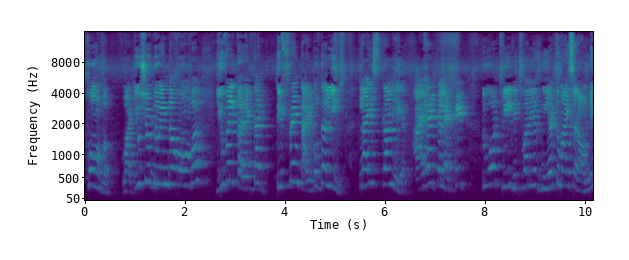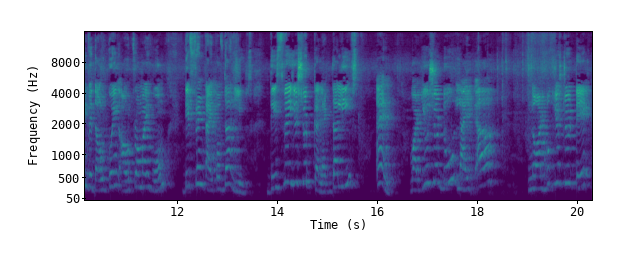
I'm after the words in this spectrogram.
homework. What you should do in the homework, you will collect the different type of the leaves. Like come here, I had collected two or three which one is near to my surrounding without going out from my home different type of the leaves this way you should collect the leaves and what you should do like a notebook you should take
